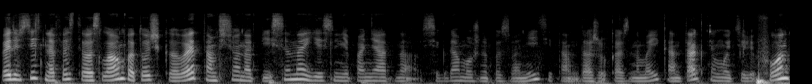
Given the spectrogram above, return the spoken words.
Поэтому действительно festivalslampa.v, там все написано. Если непонятно, всегда можно позвонить, и там даже указаны мои контакты, мой телефон.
